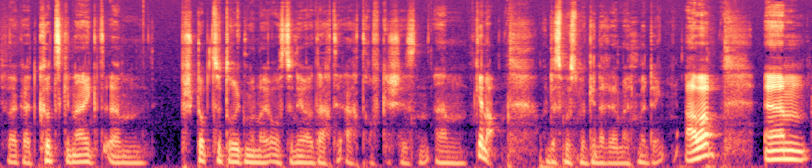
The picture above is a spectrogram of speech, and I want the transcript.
Ich war gerade kurz geneigt, ähm, Stopp zu drücken und neu aufzunehmen, und dachte, ach, drauf geschissen. Ähm, genau, und das muss man generell manchmal denken. Aber, ähm,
